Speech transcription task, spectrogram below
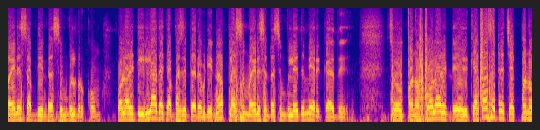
மைனஸ் அப்படின்ற சிம்பிள் இருக்கும். போலாரிட்டி இல்லாத கெப்பாசிட்டர் அப்படின்னா ப்ளஸ் மைனஸ்ன்ற சிம்பிள் எதுவுமே இருக்காது. ஸோ இப்போ நான் போலாரிட்டி கெப்பாசிட்டர் செக் பண்ண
